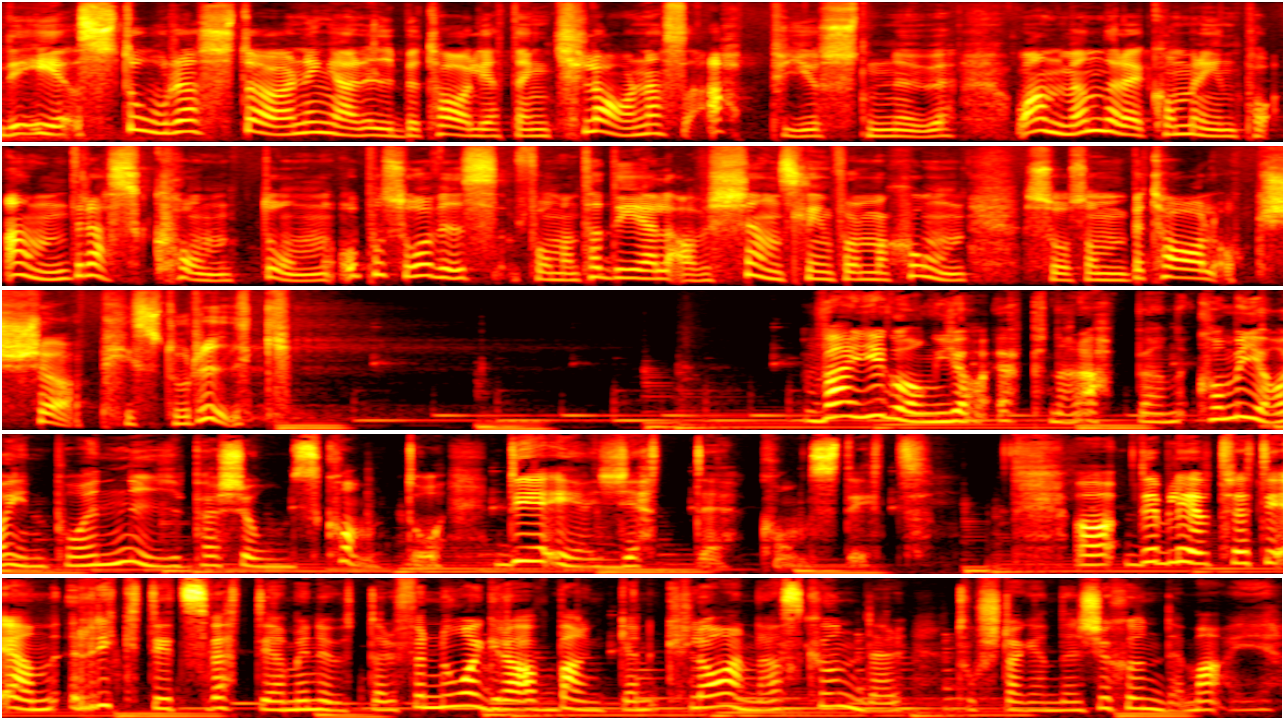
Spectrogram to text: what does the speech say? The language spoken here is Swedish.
Det är stora störningar i betaljätten Klarnas app just nu och användare kommer in på andras konton och på så vis får man ta del av känslig information såsom betal och köphistorik. Varje gång jag öppnar appen kommer jag in på en ny persons konto. Det är jättekonstigt. Ja, det blev 31 riktigt svettiga minuter för några av banken Klarnas kunder torsdagen den 27 maj.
